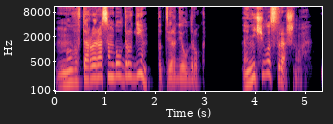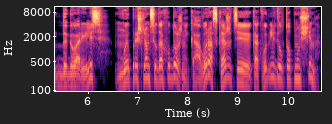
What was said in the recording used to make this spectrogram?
«Но во второй раз он был другим», — подтвердил друг. «А «Ничего страшного. Договорились. Мы пришлем сюда художника, а вы расскажете, как выглядел тот мужчина».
